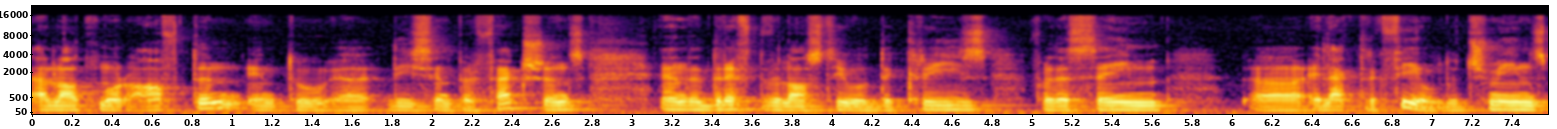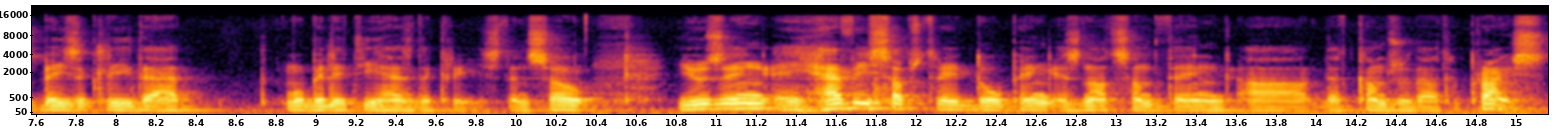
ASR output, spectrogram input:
a lot more often into uh, these imperfections and the drift velocity will decrease for the same uh, electric field, which means basically that mobility has decreased. And so using a heavy substrate doping is not something uh, that comes without a price.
